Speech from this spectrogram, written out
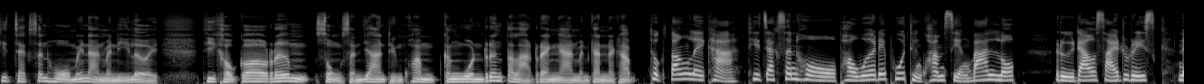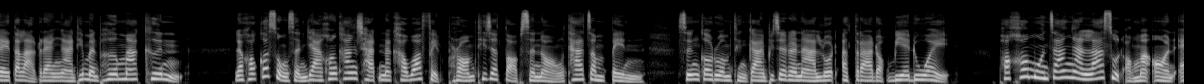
ที่แจ็กสันโฮไม่นานมานี้เลย ที่เขาก็เริ่มส่งสัญญาณถึงความกังวลเรื่องตลาดแรงงานเหมือนกันนะครับ ถูกต้องเลยค่ะ ที่แจ็กสันโฮพาวเวอร์ได้พูดถึงความเสี่ยงบ้านลบ หรือ downside risk ในตลาดแรงงานที่มันเพิ่มมากขึ้น แล้วเขาก็ส่งสัญญาณค่อนข้างชัดนะคะว่าเฟดพร้อมที่จะตอบสนองถ้าจำเป็น ซึ่งก็รวมถึงการพิจารณาลดอัตราดอกเบี้ยด้วย พอข้อมูลจ้างงานล่าสุดออกมาอ่อนแอ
